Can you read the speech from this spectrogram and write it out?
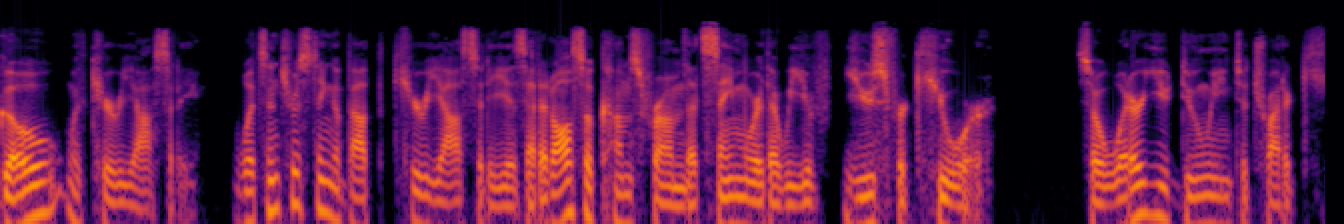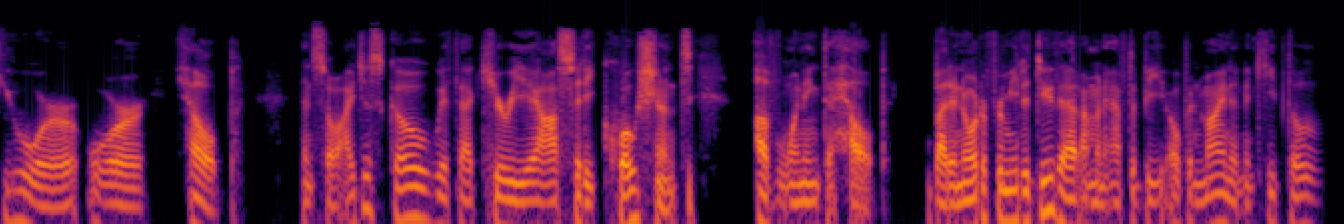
go with curiosity. What's interesting about curiosity is that it also comes from that same word that we use for cure. So what are you doing to try to cure or help? And so I just go with that curiosity quotient of wanting to help. But in order for me to do that, I'm going to have to be open minded and keep those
